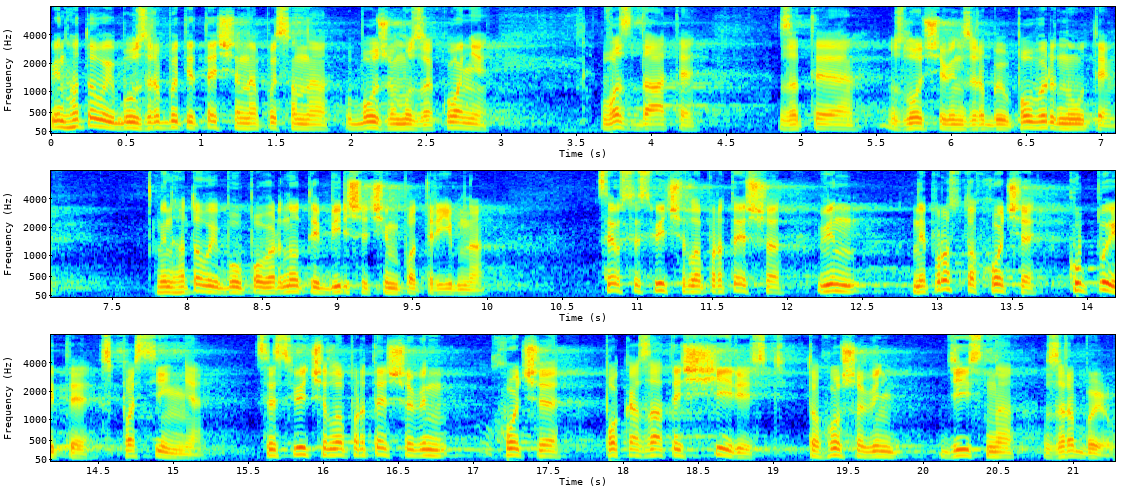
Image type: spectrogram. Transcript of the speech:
Він готовий був зробити те, що написано в Божому законі, воздати за те зло, що він зробив, повернути. Він готовий був повернути більше, чим потрібно. Це все свідчило про те, що він не просто хоче купити спасіння, це свідчило про те, що він хоче показати щирість того, що він дійсно зробив.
